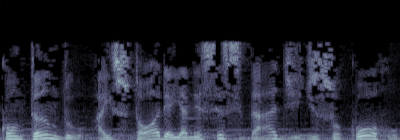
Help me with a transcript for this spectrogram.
contando a história e a necessidade de socorro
